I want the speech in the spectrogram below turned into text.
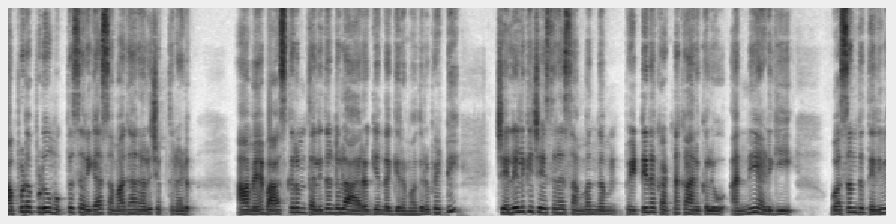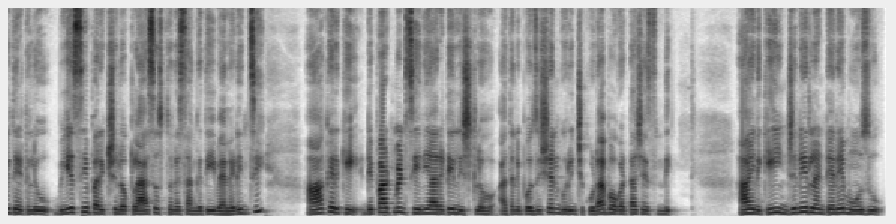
అప్పుడప్పుడు ముక్తసరిగా సమాధానాలు చెప్తున్నాడు. ఆమె భాస్కరం తల్లిదండ్రుల ఆరోగ్యం దగ్గర మొదలుపెట్టి చెల్లెలికి చేసిన సంబంధం పెట్టిన కట్న కానుకలు అన్నీ అడిగి వసంత తెలివితేటలు బీఎస్సీ పరీక్షలో క్లాస్ వస్తున్న సంగతి వెల్లడించి ఆఖరికి డిపార్ట్మెంట్ సీనియారిటీ లిస్టులో అతని పొజిషన్ గురించి కూడా బోగట్టా చేసింది. ఆయనకి ఇంజనీర్లంటేనే మోజు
